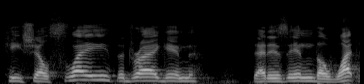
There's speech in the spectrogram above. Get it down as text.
he shall slay the dragon that is in the what?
